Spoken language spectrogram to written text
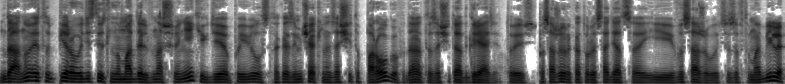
Да, ну это первая действительно модель в нашей линейке, где появилась такая замечательная защита порогов, да, это защита от грязи. То есть пассажиры, которые садятся и высаживаются из автомобиля,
